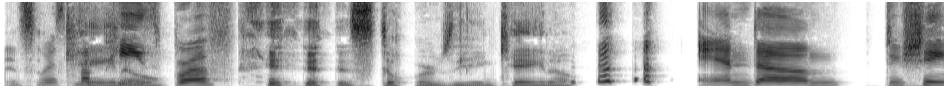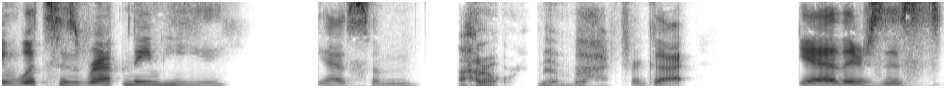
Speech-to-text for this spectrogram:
and some Where's my peas, bruv? Stormzy and Kano. And um Dushane, what's his rap name? He, he has some I don't remember. I forgot. Yeah, there's this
